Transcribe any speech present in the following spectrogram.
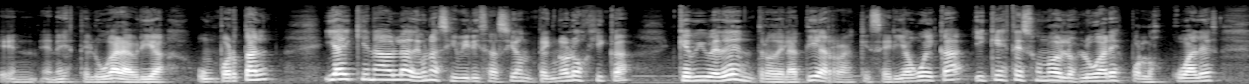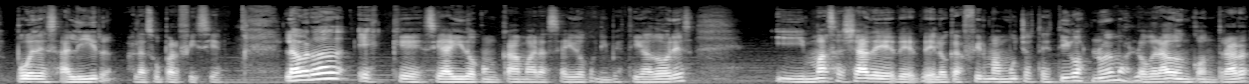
en, este lugar habría un portal, y hay quien habla de una civilización tecnológica que vive dentro de la Tierra, que sería hueca, y que este es uno de los lugares por los cuales puede salir a la superficie. La verdad es que se ha ido con cámaras, se ha ido con investigadores, y más allá de, de lo que afirman muchos testigos, no hemos logrado encontrar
